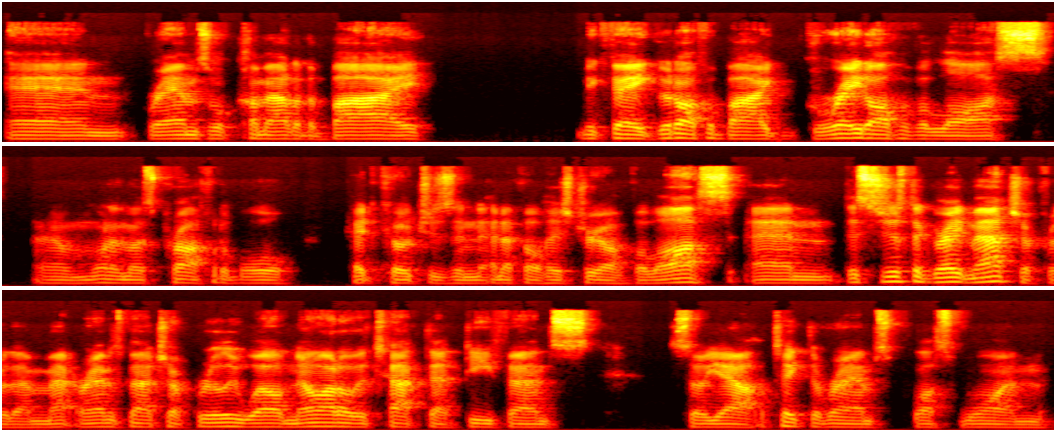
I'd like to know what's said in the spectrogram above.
and Rams will come out of the bye. McVay, good off a bye, great off of a loss. Um, one of the most profitable head coaches in NFL history off a loss. And this is just a great matchup for them. Matt Rams match up really well, know how to attack that defense. So yeah, I'll take the Rams plus one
